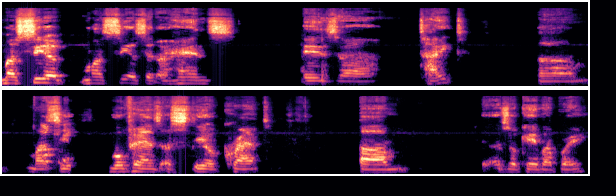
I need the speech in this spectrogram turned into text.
Marcia Marcia said her hands is uh tight. Um Marcia Okay. both hands are still cramped. Um it's okay if I pray.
